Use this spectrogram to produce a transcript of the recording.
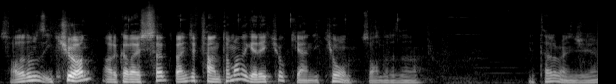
Saldırımız 2-10 arkadaşlar. Bence Phantom'a da gerek yok yani. 2-10 saldırı. Yeter bence ya.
